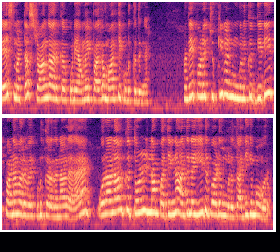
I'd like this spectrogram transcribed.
பேஸ் மட்டும் ஸ்ட்ராங்காக இருக்கக்கூடிய அமைப்பாக மாற்றி கொடுக்குதுங்க. அதே போல் சுக்கிரன் உங்களுக்கு திடீர் பண வரவை கொடுக்கறதுனால ஓரளவுக்கு தொழிலெலாம் பார்த்தீங்கன்னா அதில் ஈடுபாடு உங்களுக்கு அதிகமாக வரும்.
